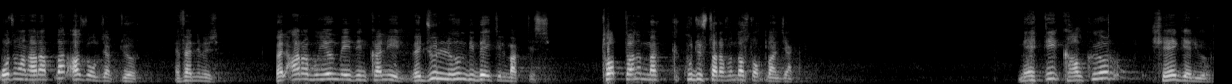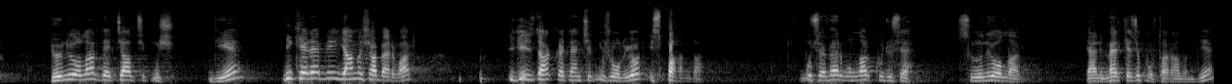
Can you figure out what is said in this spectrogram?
O zaman Araplar az olacak diyor. Efendimiz. Vel arabu yevmeydin kalil ve cüllühüm bi beytil makdis. Toptanın Kudüs tarafında toplanacak. Mehdi kalkıyor şeye geliyor. Dönüyorlar Deccal çıkmış diye. Bir kere bir yanlış haber var. İkincisi de hakikaten çıkmış oluyor İspahan'da. Bu sefer bunlar Kudüs'e sığınıyorlar. Yani merkezi kurtaralım diye.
